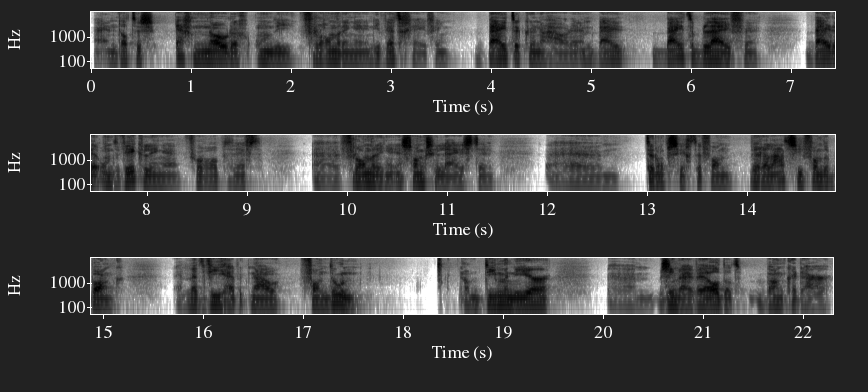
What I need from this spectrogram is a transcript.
En dat is echt nodig om die veranderingen in die wetgeving bij te kunnen houden en bij, bij te blijven bij de ontwikkelingen voor wat betreft uh, veranderingen in sanctielijsten, ehm, ten opzichte van de relatie van de bank. En met wie heb ik nou van doen? En op die manier um, zien wij wel dat banken daar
